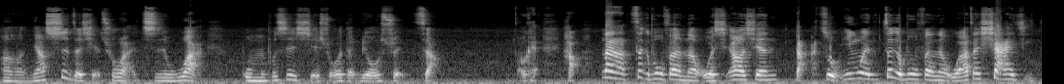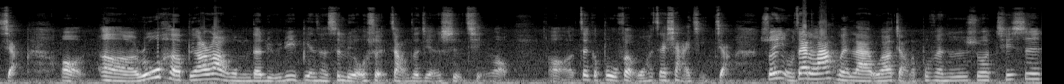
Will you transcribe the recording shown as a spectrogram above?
呃，你要试着写出来之外，我们不是写所谓的流水账。OK，好，那这个部分呢，我要先打住，因为这个部分呢，我要在下一集讲哦，呃，如何不要让我们的履历变成是流水账这件事情哦。呃，这个部分我会在下一集讲，所以我再拉回来，我要讲的部分就是说，其实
